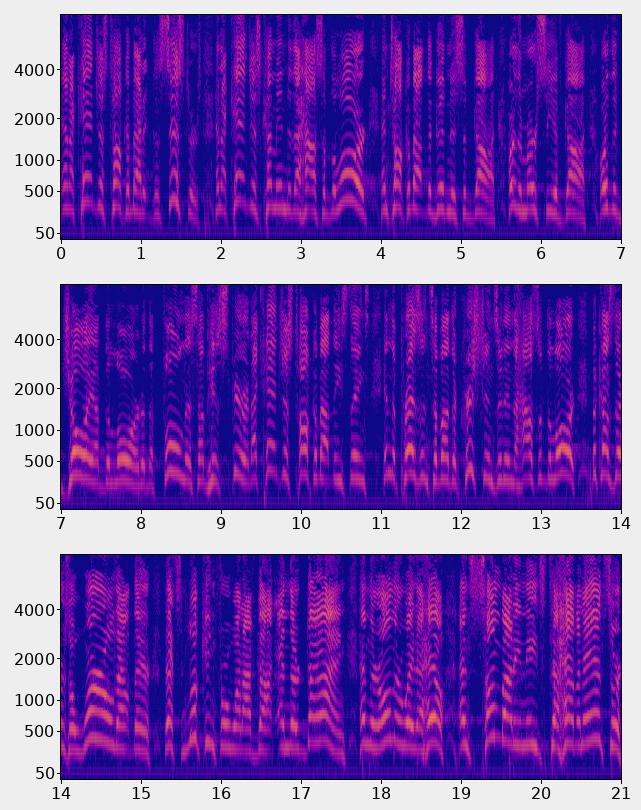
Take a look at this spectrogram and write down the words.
and I can't just talk about it to sisters, and I can't just come into the house of the Lord Lord and talk about the goodness of God or the mercy of God or the joy of the Lord or the fullness of His Spirit. I can't just talk about these things in the presence of other Christians and in the house of the Lord because there's a world out there that's looking for what I've got and they're dying and they're on their way to hell and somebody needs to have an answer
